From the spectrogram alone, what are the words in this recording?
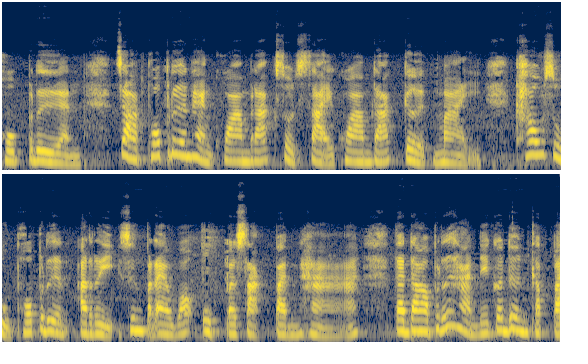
ภพเรือน จากภพเรือนแห่งความรักสดใสความรักเกิดใหม่ เข้าสู่ภพเรือนอริ ซึ่งแปลว่าอุปสรรคปัญหา แต่ดาวพฤหัสเนี่ยก็เดินกลับไป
